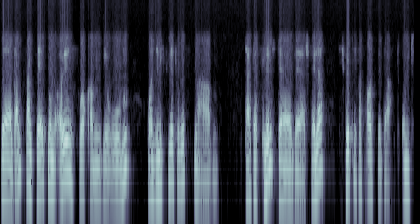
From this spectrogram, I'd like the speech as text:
der ganz, ganz seltenen Eulenvorkommen hier oben, weil sie nicht viele Touristen haben. Da hat der Flint, der, der Steller, sich wirklich was ausgedacht. Und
